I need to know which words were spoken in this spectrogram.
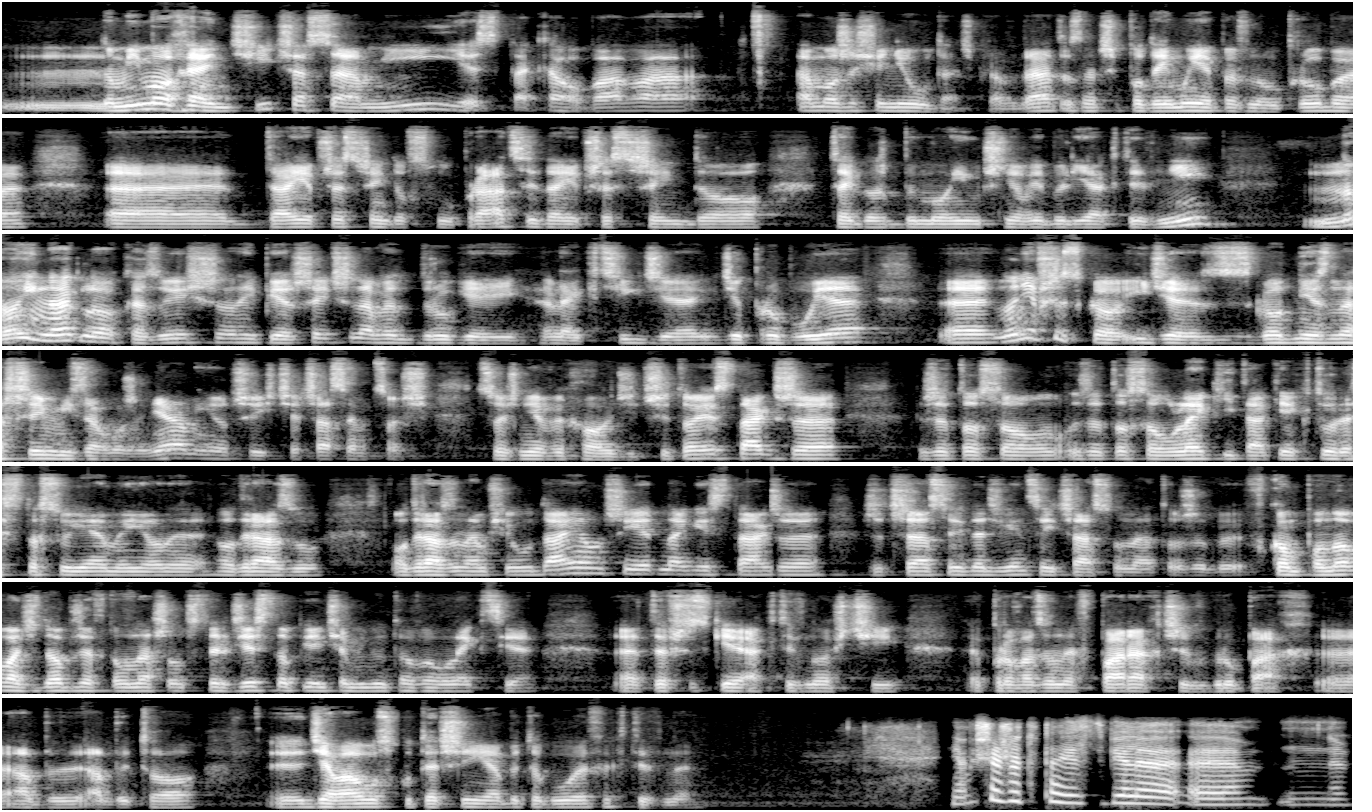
no mimo chęci czasami jest taka obawa, a może się nie udać, prawda? To znaczy podejmuje pewną próbę, e, daje przestrzeń do współpracy, daje przestrzeń do tego, żeby moi uczniowie byli aktywni, no i nagle okazuje się, że na tej pierwszej czy nawet drugiej lekcji, gdzie, gdzie próbuję, e, no nie wszystko idzie zgodnie z naszymi założeniami, oczywiście czasem coś, coś nie wychodzi. Czy to jest tak, że, że, to są, że to są leki takie, które stosujemy i one od razu, od razu nam się udają, czy jednak jest tak, że, że trzeba sobie dać więcej czasu na to, żeby wkomponować dobrze w tą naszą 45-minutową lekcję e, te wszystkie aktywności prowadzone w parach czy w grupach, e, aby, aby to działało skutecznie i aby to było efektywne. Ja myślę, że tutaj jest wiele,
